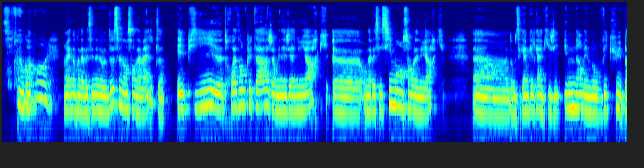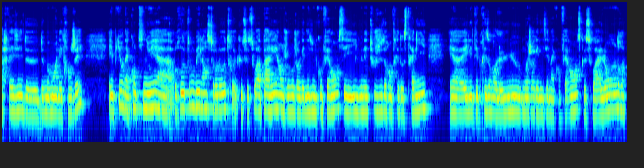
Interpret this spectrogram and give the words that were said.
C'est trop drôle. Ouais, donc on a passé nos deux semaines ensemble à Malte. Et puis euh, trois ans plus tard, j'ai emménagé à New York. Euh, on a passé six mois ensemble à New York. Euh, donc c'est quand même quelqu'un avec qui j'ai énormément vécu et partagé de, de moments à l'étranger. Et puis on a continué à retomber l'un sur l'autre, que ce soit à Paris un jour où j'organise une conférence et il venait tout juste de rentrer d'Australie. Et, euh, il était présent dans le lieu où moi j'organisais ma conférence, que ce soit à Londres.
